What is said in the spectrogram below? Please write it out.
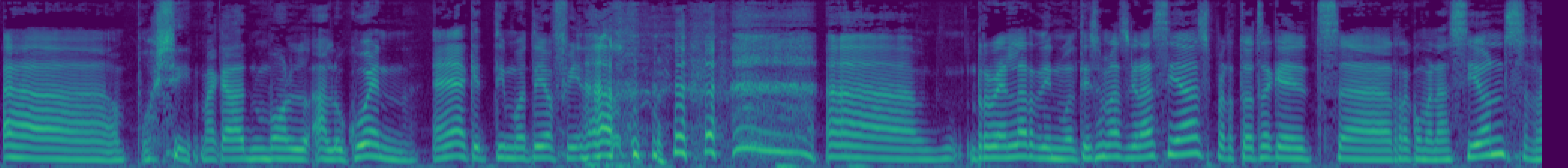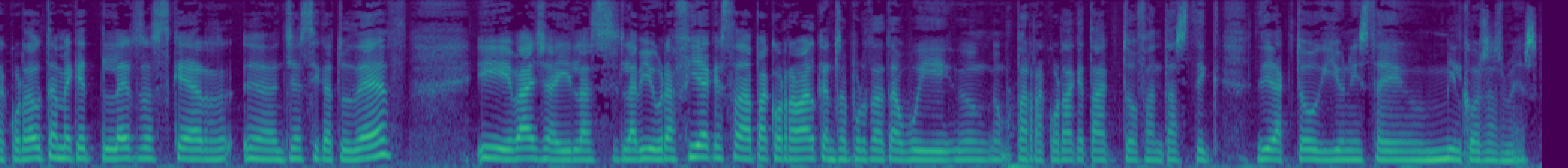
uh, pues sí, m'ha quedat molt eloqüent, eh, aquest Timoteo final. uh, Rubén Lardín, moltíssimes gràcies per tots aquests uh, recomanacions. Recordeu també aquest Let's Scare uh, Jessica to Death i vaja, i les, la biografia aquesta de Paco Raval que ens ha portat avui mm, per recordar aquest actor fantàstic, director, guionista i mil coses més.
